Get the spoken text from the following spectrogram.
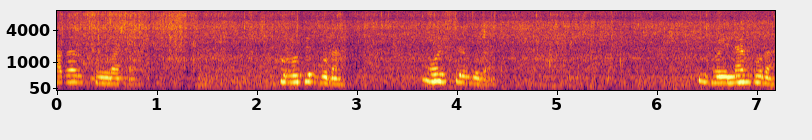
আদা রসুন বাটা, হলুদের গুঁড়া, মরিচের গুঁড়া ধইনার গুঁড়া,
